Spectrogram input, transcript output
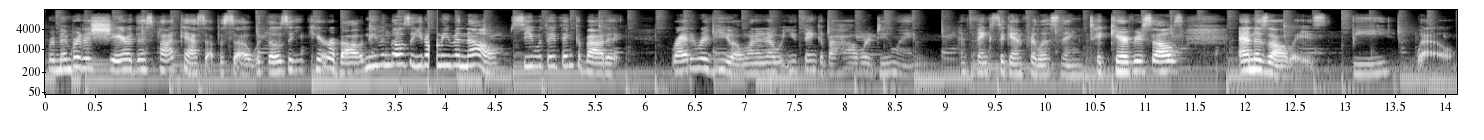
Remember to share this podcast episode with those that you care about and even those that you don't even know. See what they think about it write a review. I want to know what you think about how we're doing. And thanks again for listening. Take care of yourselves. And as always, be well.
